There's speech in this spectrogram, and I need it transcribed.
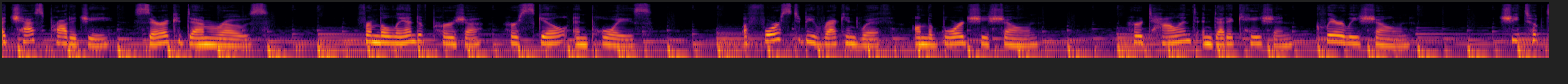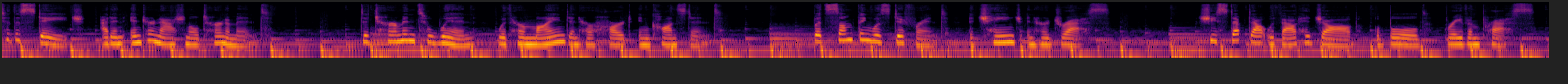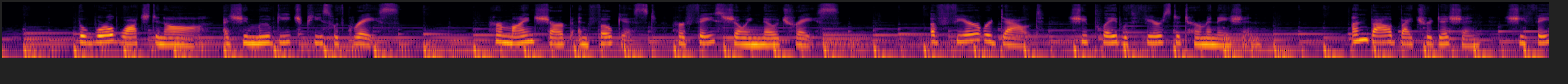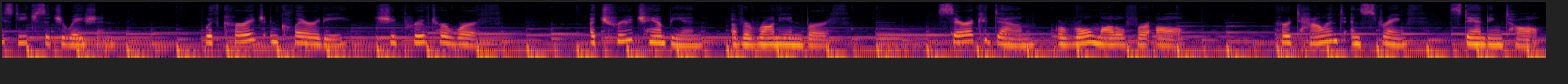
A chess prodigy, Sara Khadem rose. From the land of Persia, her skill and poise. A force to be reckoned with, on the board she shone. Her talent and dedication clearly shown. She took to the stage at an international tournament, determined to win with her mind and her heart in constant. But something was different, a change in her dress. She stepped out without hijab, a bold, brave impress. The world watched in awe as she moved each piece with grace. Her mind sharp and focused, her face showing no trace. Of fear or doubt, she played with fierce determination. Unbowed by tradition, she faced each situation. With courage and clarity, she proved her worth. A true champion of Iranian birth. Sara Khadem, a role model for all. Her talent and strength standing tall.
